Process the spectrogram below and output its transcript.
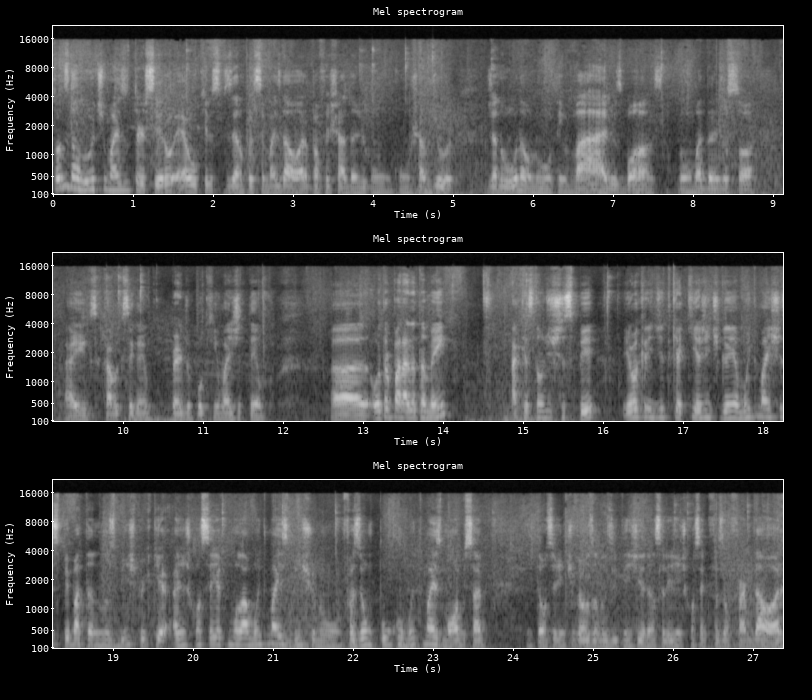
Todos dão loot, mas o terceiro é o que eles fizeram para ser mais da hora, para fechar a dungeon com, com chave de ouro. Já no U não, no U tem vários boss numa dungeon só. Aí acaba que você ganha, perde um pouquinho mais de tempo. Uh, outra parada também, a questão de XP. Eu acredito que aqui a gente ganha muito mais XP batendo nos bichos, porque a gente consegue acumular muito mais bicho, no, fazer um pool com muito mais mobs, sabe? Então se a gente estiver usando os itens de herança ali, a gente consegue fazer um farm da hora.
